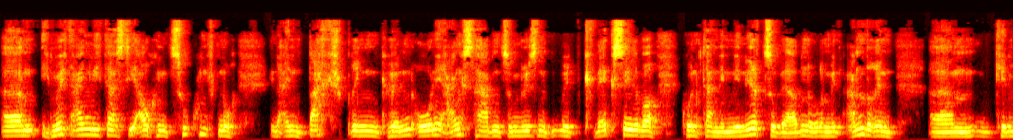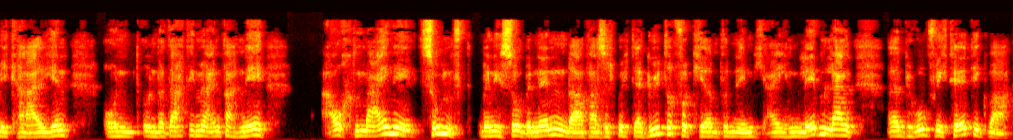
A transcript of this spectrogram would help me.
ähm, ich möchte eigentlich, dass die auch in Zukunft noch in einen Bach springen können, ohne Angst haben zu müssen, mit Quecksilber kontaminiert zu werden oder mit anderen ähm, Chemikalien. Und, und da dachte ich mir einfach, nee, auch meine Zunft, wenn ich so benennen darf, also sprich der Güterverkehr, von dem ich eigentlich ein Leben lang äh, beruflich tätig war,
